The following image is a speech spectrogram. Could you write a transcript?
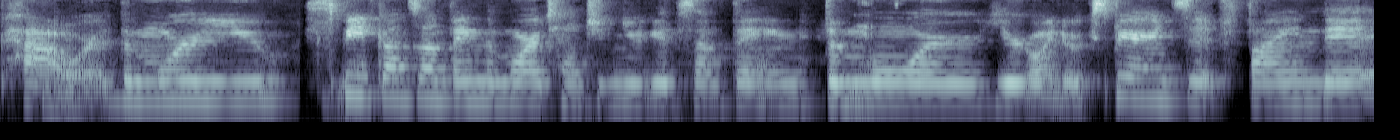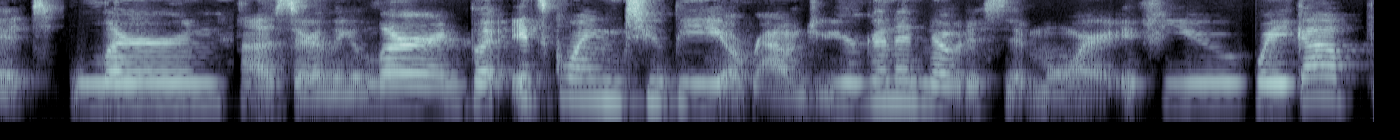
power. Mm. The more you speak on something, the more attention you give something, the more you're going to experience it, find it, learn, not necessarily learn, but it's going to be around you. You're going to notice it more. If you wake up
